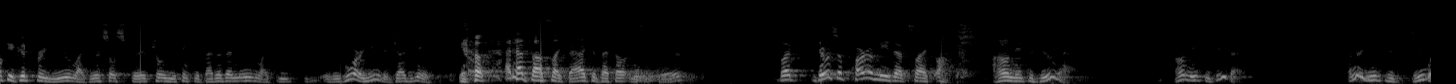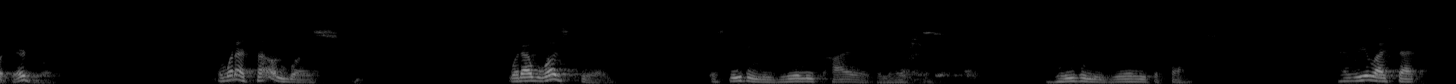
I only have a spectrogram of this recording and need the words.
okay, good for you. Like, you're so spiritual. You think you're better than me. Like, who are you to judge me? You know, I'd have thoughts like that because I felt insecure. But there was a part of me that's like, oh, I don't need to do that. I don't need to do that. I don't need to do what they're doing. And what I found was what I was doing was leaving me really tired and anxious, and leaving me really depressed. And I realized that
